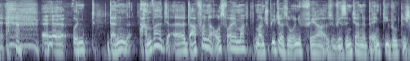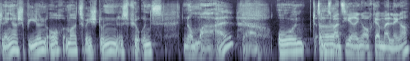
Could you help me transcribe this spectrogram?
äh, und dann haben wir äh, davon eine Auswahl gemacht. Man spielt ja so ungefähr, also wir sind ja eine Band, die wirklich länger spielen, auch immer zwei Stunden ist für uns normal. Ja. Und, Zum äh, 20-Jährigen auch gerne mal länger.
